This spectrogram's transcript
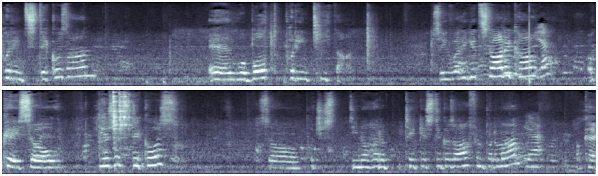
putting stickers on, and we're both putting teeth on. So you ready to get started, Carl? Yeah. Okay, so here's your stickers. So put your, do you know how to take your stickers off and put them on? Yeah. Okay,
